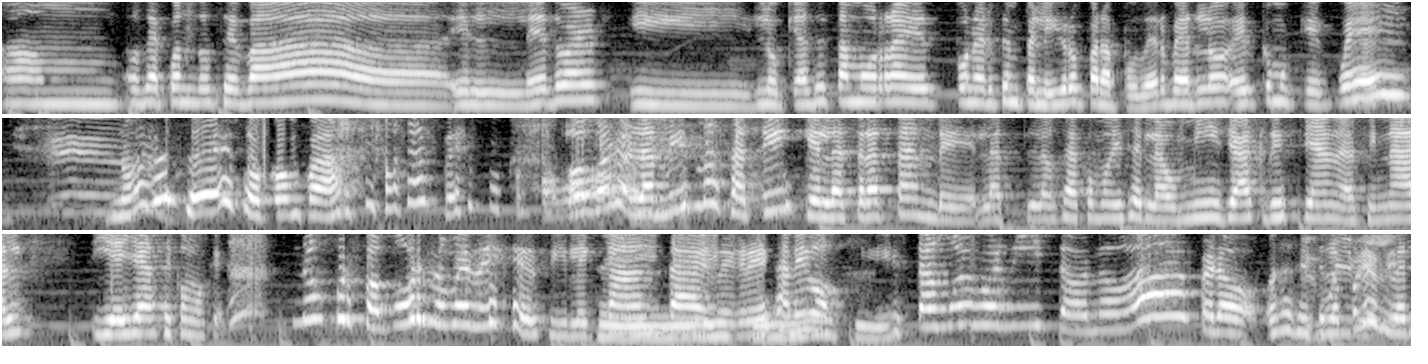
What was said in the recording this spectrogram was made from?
am, o sea, cuando se va el Edward y lo que hace esta morra es ponerse en peligro para poder verlo, es como que, güey, no hagas eso, compa, no hagas eso, por favor. O bueno, la misma Satín que la tratan de, la, la- o sea, como dice, la humilla a Cristian al final y ella hace como que, "Ah, no, por favor, no me dejes y le Sí, canta y regresan. sí, Digo, sí. está muy bonito, ¿no? Ah, pero, o sea, si Es te lo puedes ver.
